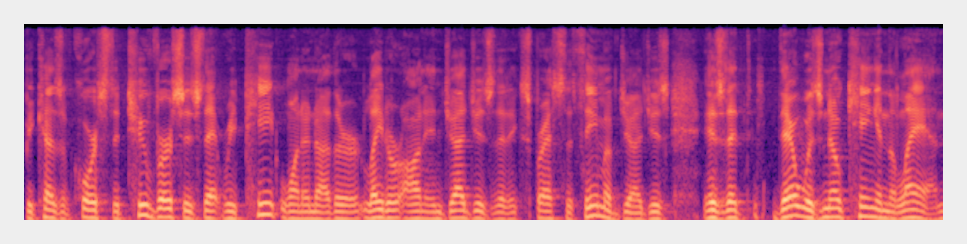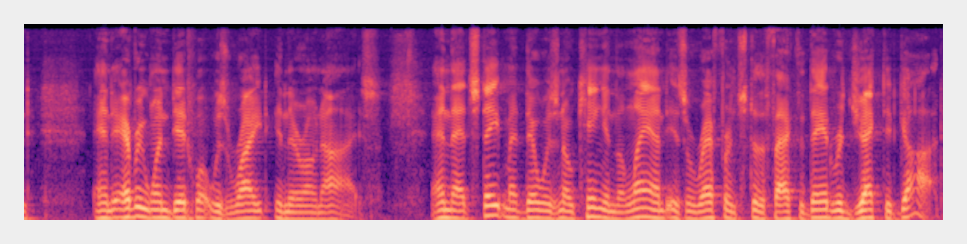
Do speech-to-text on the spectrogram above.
Because, of course, the two verses that repeat one another later on in Judges that express the theme of Judges is that there was no king in the land and everyone did what was right in their own eyes. And that statement, there was no king in the land, is a reference to the fact that they had rejected God.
